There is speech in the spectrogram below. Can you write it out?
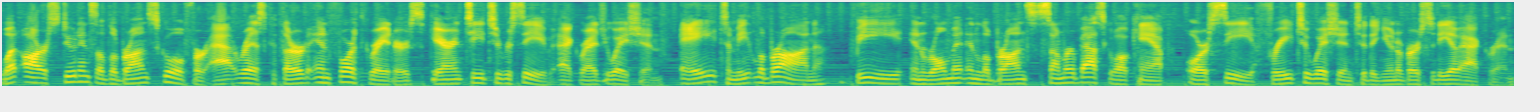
What are students of LeBron school for at risk third and fourth graders guaranteed to receive at graduation? A. To meet LeBron. B. Enrollment in LeBron's summer basketball camp. Or C. Free tuition to the University of Akron.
